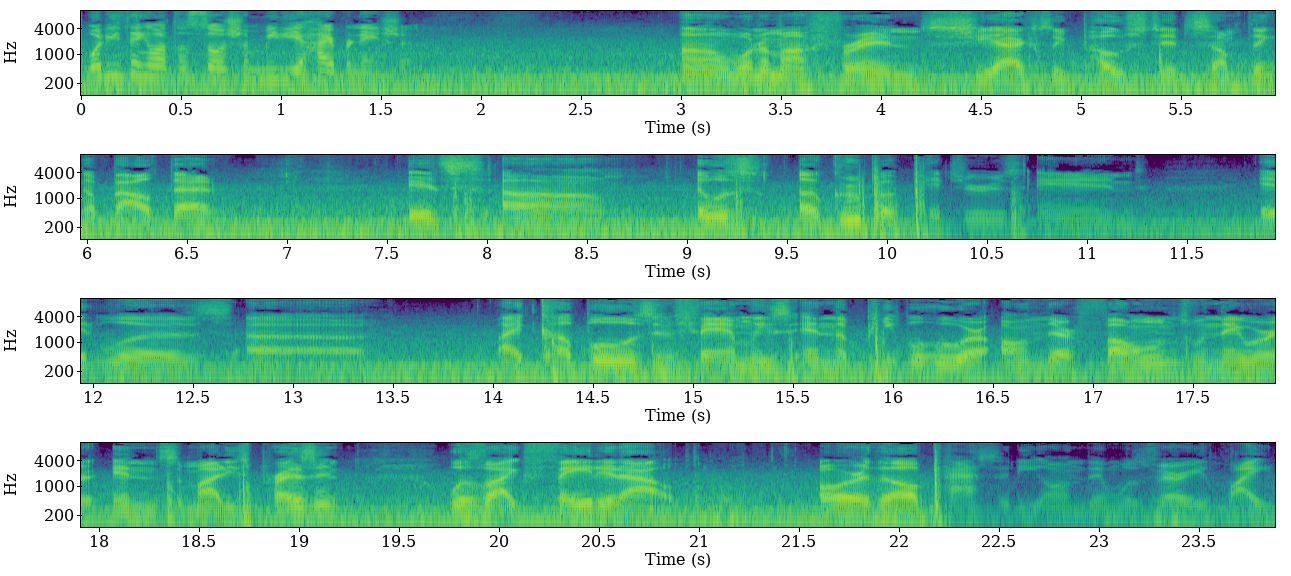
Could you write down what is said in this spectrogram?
what do you think about the social media hibernation? Uh, one of my friends, she actually posted something about that. It's um, it was a group of pictures, and it was uh, like couples and families, and the people who are on their phones when they were in somebody's present was like faded out, or the opacity on them was very light,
